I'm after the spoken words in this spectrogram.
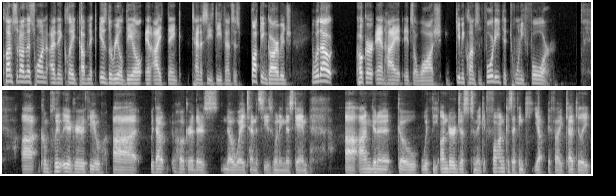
Clemson on this one. I think Clay Klubnik is the real deal, and I think Tennessee's defense is fucking garbage. And without Hooker and Hyatt, it's a wash. Give me Clemson 40 to 24. Uh, completely agree with you. Uh, without Hooker, there's no way Tennessee's winning this game. Uh, I'm gonna go with the under just to make it fun because I think, yeah, if I calculate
